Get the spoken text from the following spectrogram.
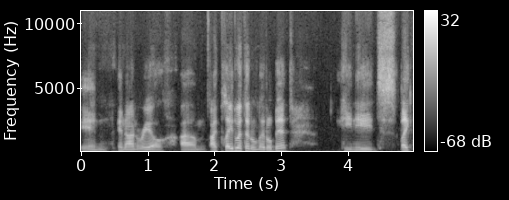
in in Unreal. Um, I played with it a little bit. He needs like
